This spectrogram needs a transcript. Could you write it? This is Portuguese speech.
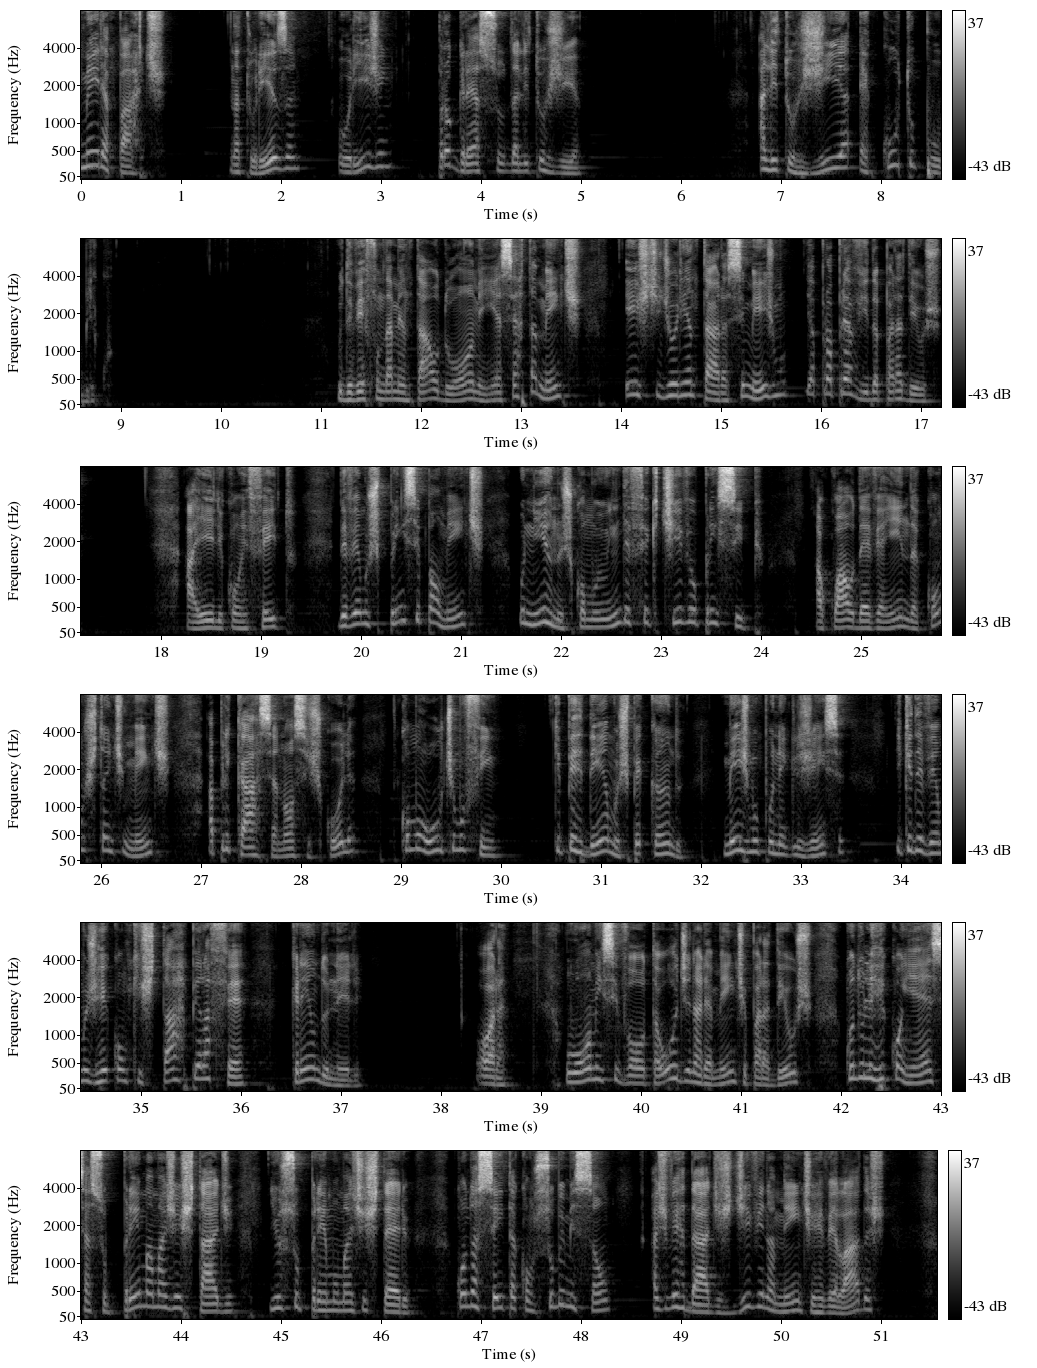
Primeira parte: Natureza, origem, progresso da liturgia. A liturgia é culto público. O dever fundamental do homem é certamente este de orientar a si mesmo e a própria vida para Deus. A ele, com efeito, devemos principalmente unir-nos como indefectível princípio, ao qual deve ainda constantemente aplicar-se a nossa escolha como último fim, que perdemos pecando, mesmo por negligência, e que devemos reconquistar pela fé, crendo nele. Ora, o homem se volta ordinariamente para Deus quando lhe reconhece a suprema majestade e o supremo magistério, quando aceita com submissão as verdades divinamente reveladas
